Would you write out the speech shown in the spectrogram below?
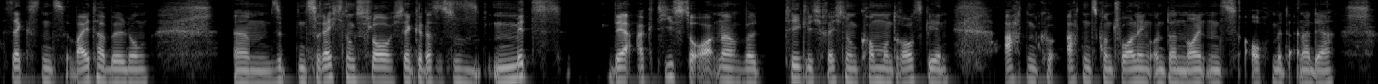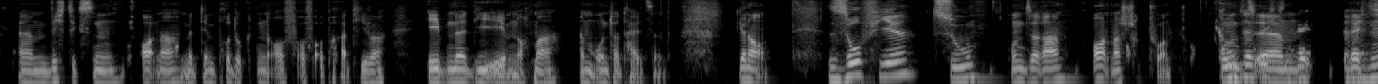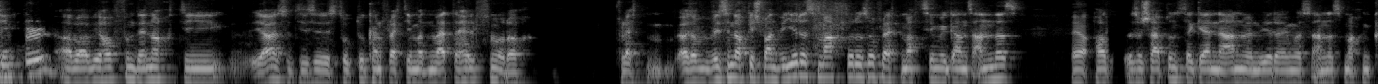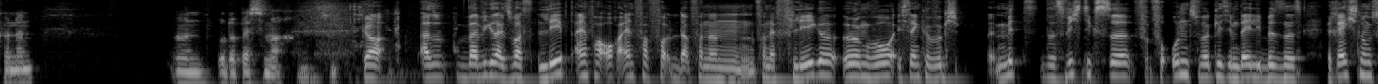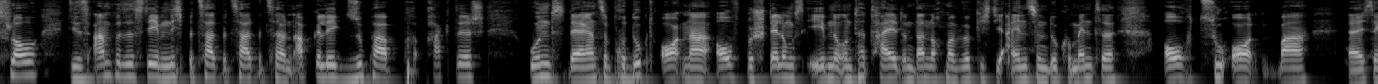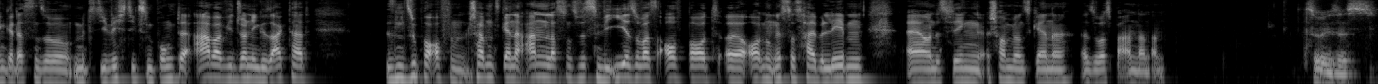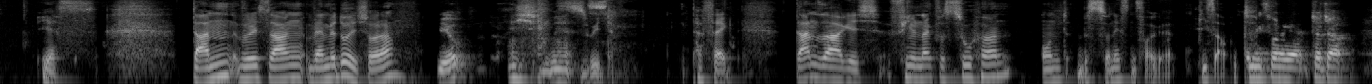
Sechstens Weiterbildung. Ähm, siebtens Rechnungsflow. Ich denke, das ist mit der aktivste Ordner, weil täglich Rechnungen kommen und rausgehen. Achten, achtens Controlling und dann neuntens auch mit einer der ähm, wichtigsten Ordner mit den Produkten auf, auf operativer Ebene, die eben nochmal ähm, unterteilt sind. Genau. So viel zu unserer Ordnerstruktur. Grundsätzlich ähm, recht, mhm. simpel, aber wir hoffen dennoch, die, ja, also diese Struktur kann vielleicht jemandem weiterhelfen oder auch vielleicht, also wir sind auch gespannt, wie ihr das macht oder so, vielleicht macht es irgendwie ganz anders. Ja. also schreibt uns da gerne an, wenn wir da irgendwas anders machen können und, oder besser machen. Genau, also weil wie gesagt, sowas lebt einfach auch einfach von, von, von der Pflege irgendwo. Ich denke wirklich, mit das Wichtigste für, uns wirklich im Daily Business Rechnungsflow, dieses Ampelsystem, nicht bezahlt, bezahlt, bezahlt und abgelegt, super pr praktisch und der ganze Produktordner auf Bestellungsebene unterteilt und dann nochmal wirklich die einzelnen Dokumente auch zuordnbar. Äh, ich denke, das sind so mit die wichtigsten Punkte. Aber wie Johnny gesagt hat, sind super offen. Schreibt uns gerne an, lasst uns wissen, wie ihr sowas aufbaut. Äh, Ordnung ist das halbe Leben. Äh, und deswegen schauen wir uns gerne äh, sowas bei anderen an. So ist es. Yes. Dann würde ich sagen, wären wir durch, oder? Jo. Ich Sweet. Perfekt. Dann sage ich vielen Dank fürs Zuhören und bis zur nächsten Folge. Peace out. Bis zur nächsten Folge. Ciao, ciao.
